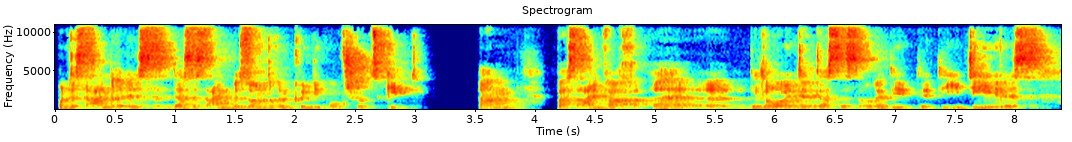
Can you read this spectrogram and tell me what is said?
Und das andere ist, dass es einen besonderen Kündigungsschutz gibt. Ähm, was einfach äh, bedeutet, dass es oder die, die Idee ist,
